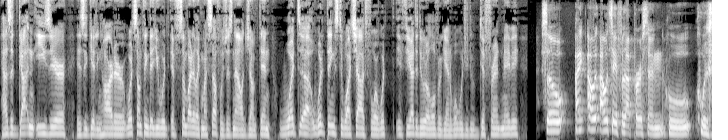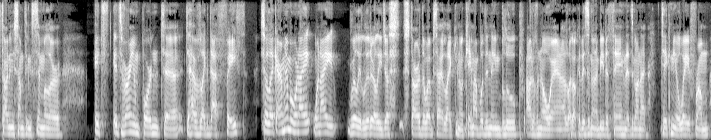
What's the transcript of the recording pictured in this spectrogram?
has it gotten easier? Is it getting harder? What's something that you would, if somebody like myself was just now jumped in, what uh, what things to watch out for? What if you had to do it all over again? What would you do different? Maybe. So I, I, I would say for that person who who is starting something similar, it's it's very important to to have like that faith. So like I remember when I when I really literally just started the website, like you know came up with the name Bloop out of nowhere, and I was like, okay, this is going to be the thing that's going to take me away from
